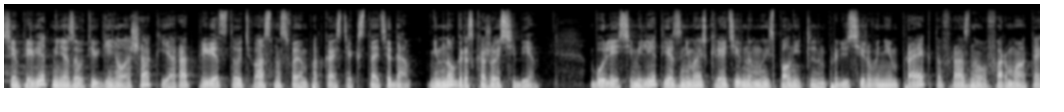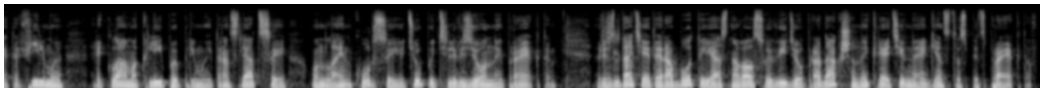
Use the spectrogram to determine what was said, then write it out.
Всем привет, меня зовут Евгений Лошак, я рад приветствовать вас на своем подкасте «Кстати, да». Немного расскажу о себе. Более 7 лет я занимаюсь креативным и исполнительным продюсированием проектов разного формата. Это фильмы, реклама, клипы, прямые трансляции, онлайн-курсы, YouTube и телевизионные проекты. В результате этой работы я основал свой видеопродакшн и креативное агентство спецпроектов.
